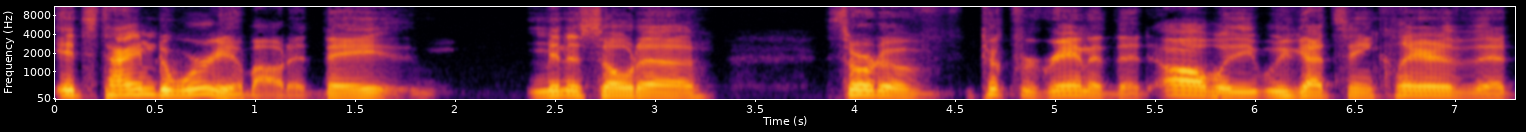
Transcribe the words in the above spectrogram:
it's time to worry about it. They Minnesota sort of took for granted that oh well, we've got St. Clair that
